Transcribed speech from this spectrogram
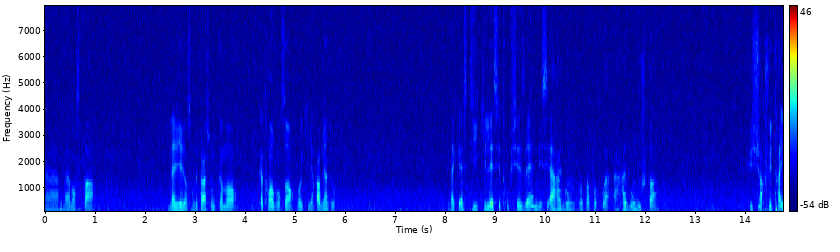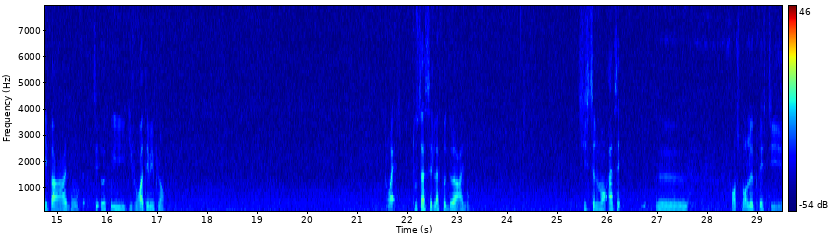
Ah, ça avance pas. Le navire est dans son préparation. Comment? 80% Ok, il repart bientôt. La Castille qui laisse ses troupes chez elle, mais c'est Aragon. Je vois pas pourquoi Aragon bouge pas. Je suis sûr que je suis trahi par Aragon en fait. C'est eux qui, qui font rater mes plans. Ouais, tout ça c'est de la faute de Aragon. Si seulement... Ah, c'est... Euh... Franchement, le prestige,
